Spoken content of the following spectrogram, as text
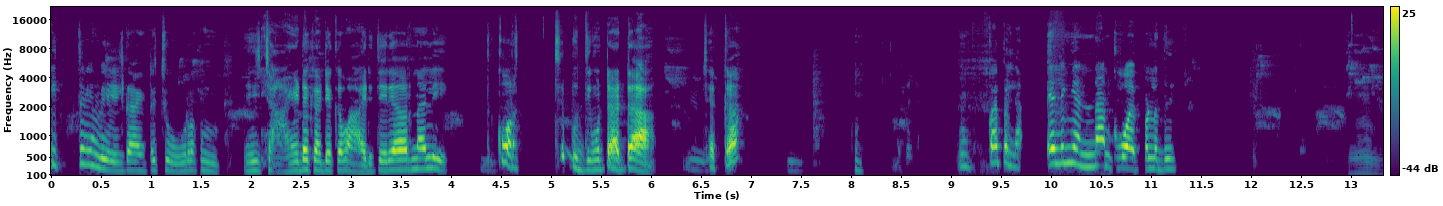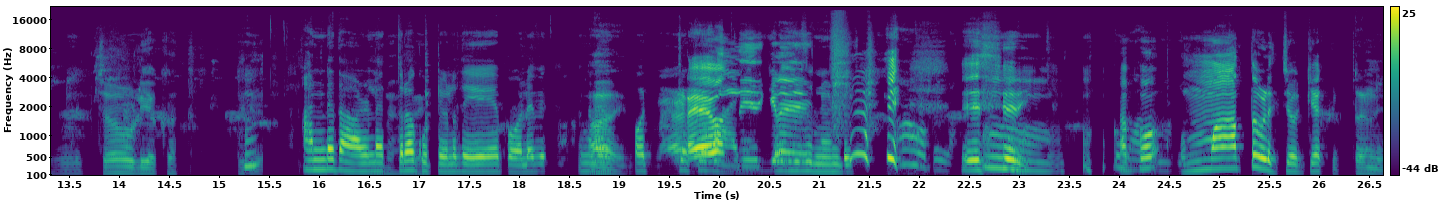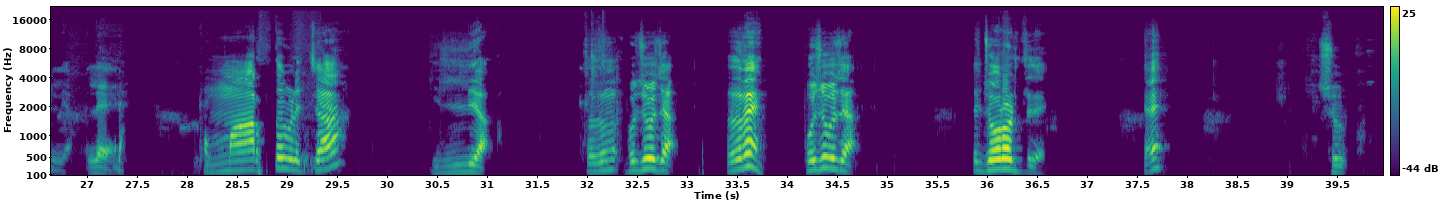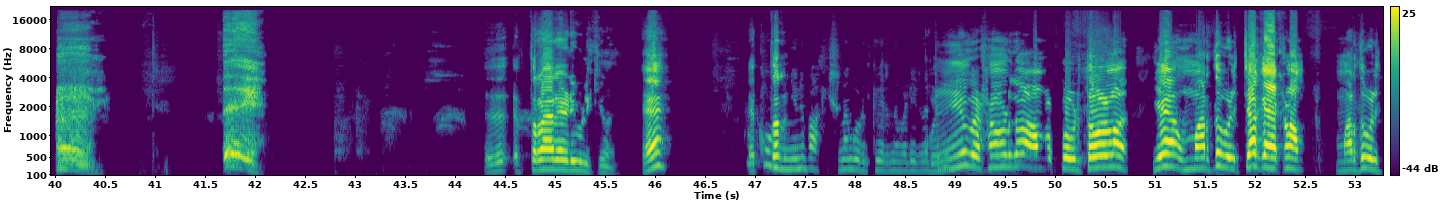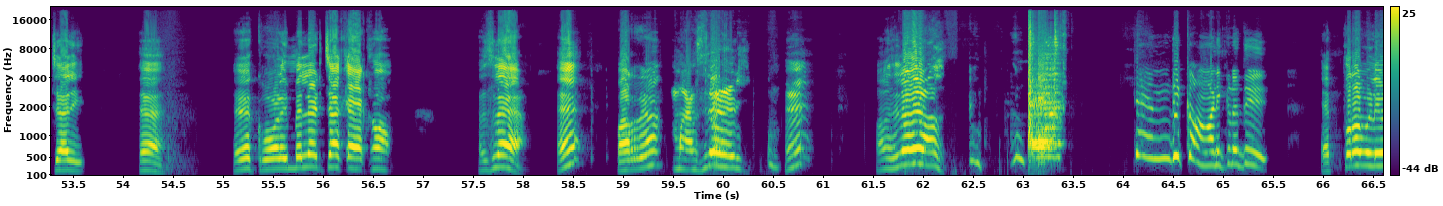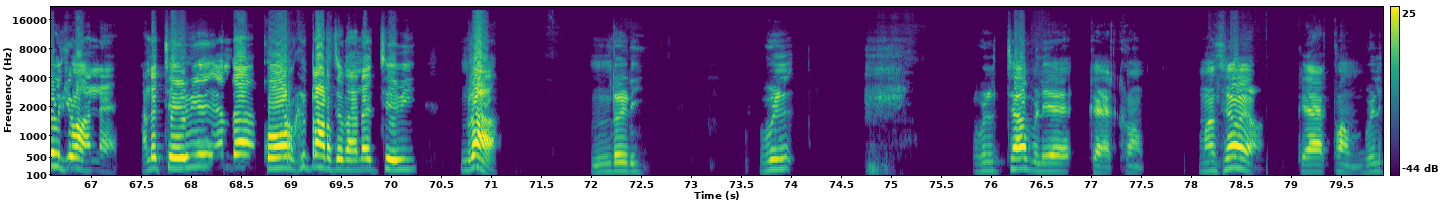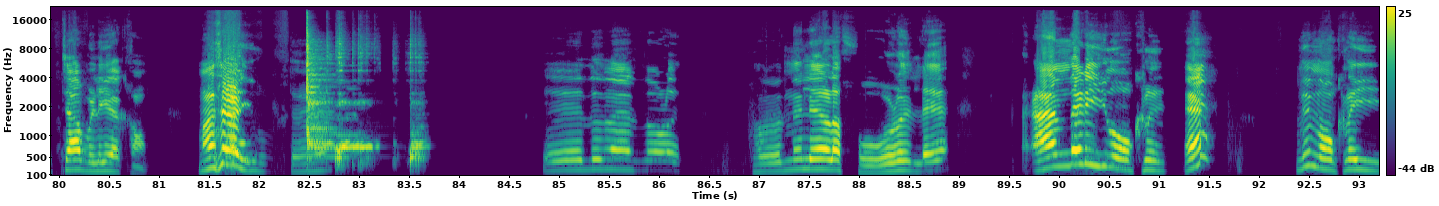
ഇത്രയും വലുതായിട്ട് ചോറും ഈ ചായയുടെ കടിയൊക്കെ വാരി തരാ പറഞ്ഞാലേ കുറച്ച് ബുദ്ധിമുട്ടാട്ടാ. ചെക്ക. കുഴപ്പമില്ല. അല്ലെങ്കിൽ എന്താണ് എനിക്ക് കുഴപ്പമുള്ളത്? അന്റെ താഴെ എത്ര കുട്ടികൾ ഇതേപോലെ. ശരി. അപ്പൊ ഉമ്മാർത്ത് വിളിച്ചു നോക്കിയാ കിട്ടണില്ല അല്ലേ. ഉമ്മാർത്ത് വിളിച്ചാ ഇല്ല. പൂജ പ്രഥമേ പൂജ പൂജ എടുത്തില്ലേ ഏ? ഇത് എത്ര ആരടി വിളിക്കുന്നത്? ഏ? എത്ര കുഞ്ഞിന് ഭക്ഷണം കൊടുക്കായിരുന്നു ഇവിടെ ഇരുന്നിട്ട് കുഞ്ഞ് വിഷം കൊടുക്കാം ഇപ്പൊ എടുത്തോളണം ഏ ഉമ്മാർത്ത് വിളിച്ചാ കേക്കണം. ഉമ്മാർത്ത് വിളിച്ചാൽ. ഏ? ഏ കോളിമ്പെല്ലാം അടിച്ചാ കേക്കണം. മനസ്സിലായ? ഏ? പറഞ്ഞ മനസ്സിലായി. ഏ? മനസ്സിലായോ? എന്ത് കാണിക്കണത്? എത്ര വിളി വിളിക്കണം അന്നെ? അന്റെ ചെവി എന്താ കോർക്കിട്ട് അടച്ചിട എന്റെ ചെവി? ഉണ്ടാ ഉണ്ടടി വിൾ വിളിച്ചാ വിളിയെ കേക്കണം. മനസ്സിലായോ? കേക്കണം. വിളിച്ചാ വിളി കേക്കണം. മനസ്സിലായി? ഏത് നേരത്തോൾ? ഒന്നില്ലേളെ ഫോണില്ലേ എന്താടി ഈ നോക്കണ്? ഏ? ഇത് നോക്കണേ ഈ.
